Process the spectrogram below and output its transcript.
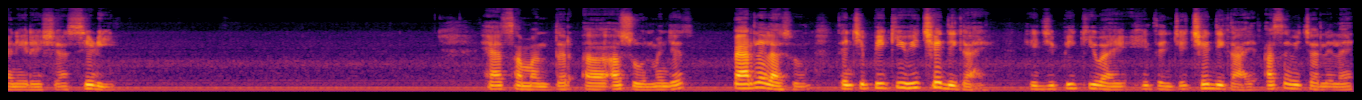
आणि रेषा सी डी ह्या समांतर असून म्हणजेच पॅरलेल असून त्यांची पी क्यू ही छेदिका आहे. ही जी पी क्यू आहे ही त्यांची छेदिका आहे असं विचारलेलं आहे.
